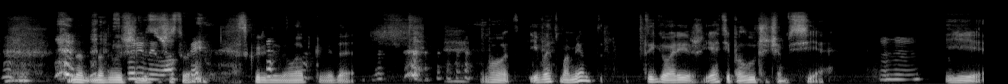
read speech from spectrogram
над, над высшими существами. С куриными лапками, да. Вот. И в этот момент ты говоришь, я типа лучше, чем все. Угу. И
